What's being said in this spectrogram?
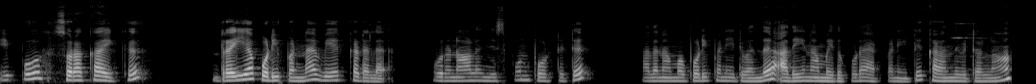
இப்போது சுரக்காய்க்கு ட்ரையாக பொடி பண்ண வேர்க்கடலை ஒரு நாலஞ்சு ஸ்பூன் போட்டுட்டு அதை நம்ம பொடி பண்ணிட்டு வந்து அதையும் நம்ம இது கூட ஆட் பண்ணிவிட்டு கலந்து விட்டுடலாம்.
